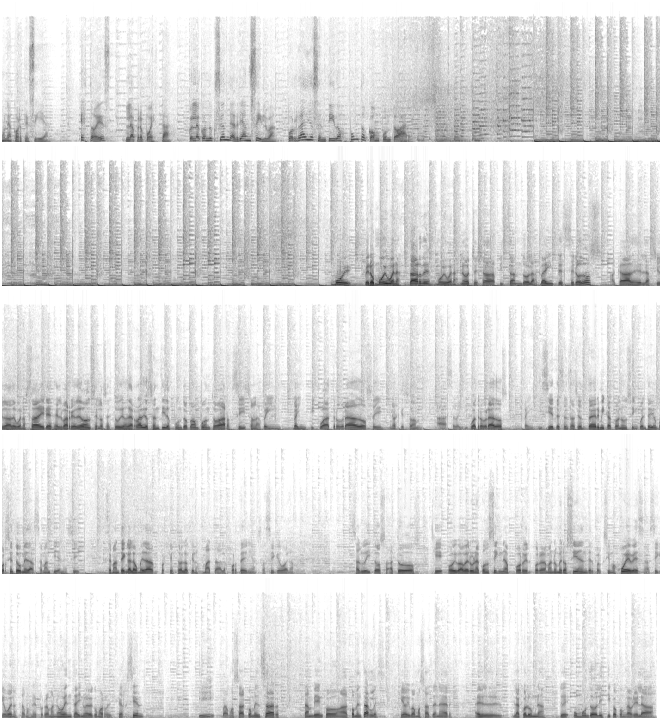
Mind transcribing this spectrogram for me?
una cortesía. Esto es La Propuesta, con la conducción de Adrián Silva, por radiosentidos.com.ar. Muy, pero muy buenas tardes, muy buenas noches, ya pisando las 20.02 acá desde la ciudad de Buenos Aires, del barrio de Once, en los estudios de radiosentidos.com.ar. Sí, son las 24 grados, sí, no es que son, hace 24 grados, 27 sensación térmica con un 51% de humedad, se mantiene, sí. Se mantenga la humedad porque esto es lo que nos mata a los porteños, así que bueno. Saluditos a todos, que hoy va a haber una consigna por el programa número 100 del próximo jueves, así que bueno, estamos en el programa 99 como dije recién. Y vamos a comenzar también a comentarles que hoy vamos a tener la columna de Un Mundo Holístico con Gabriela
